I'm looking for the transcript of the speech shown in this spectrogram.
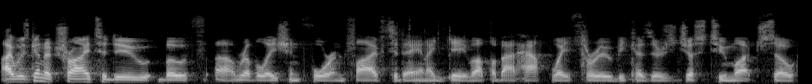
I was going to try to do both uh, Revelation 4 and 5 today, and I gave up about halfway through because there's just too much. So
